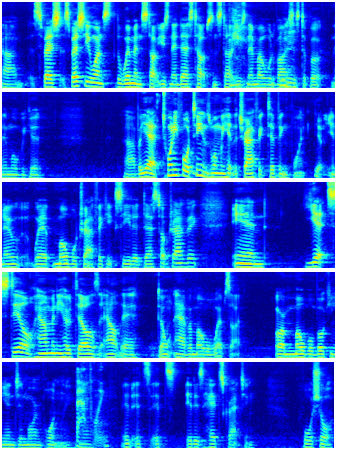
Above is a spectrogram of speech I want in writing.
Um, especially especially once the women stop using their desktops and start using their mobile devices Mhm. to book, then we'll be good. Uh, but yeah, 2014 is when we hit the traffic tipping point. Yep. You know, where mobile traffic exceeded desktop traffic, and yet still, how many hotels out there don't have a mobile website or a mobile booking engine? More importantly, you know? baffling It, it's it's it is head scratching, for sure. All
